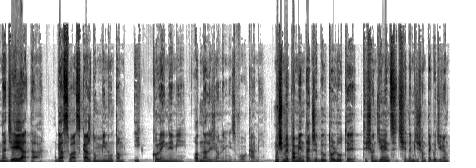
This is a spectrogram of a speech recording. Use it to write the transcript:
nadzieja ta gasła z każdą minutą i kolejnymi odnalezionymi zwłokami. Musimy pamiętać, że był to luty 1979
